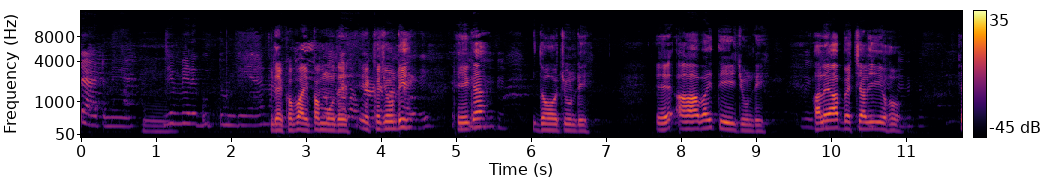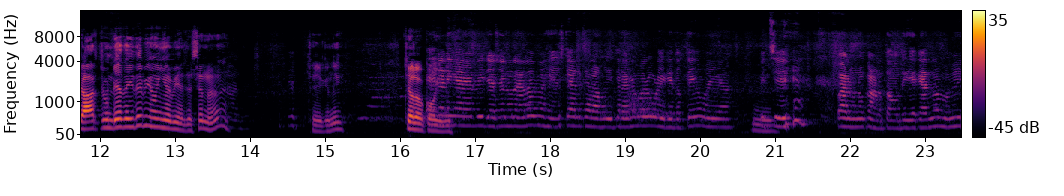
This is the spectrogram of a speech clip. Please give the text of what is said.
ਟੈਟ ਮੇ ਹੈ। ਜੇ ਮੇਰੇ ਗੁੱਤ ਹੁੰਦੀ ਹੈ ਨਾ। ਦੇਖੋ ਭਾਈ ਪੰਮੂ ਦੇ ਇੱਕ ਚੁੰਡੀ ਠੀਕ ਆ ਦੋ ਚੁੰਡੀ। ਇਹ ਆ ਬਾਈ ਤੀ ਚੁੰਡੀ। ਹਲੇ ਆ ਵਿੱਚ ਵਾਲੀ ਉਹ। ਚਾਰ ਚੁੰਡੀਆਂ ਤਾਂ ਇਹਦੇ ਵੀ ਹੋਈਆਂ ਵੀ ਆ ਜਸ਼ਨ। ਠੀਕ ਨਹੀਂ ਚਲੋ ਕੋਈ ਨਹੀਂ ਜਿਹੜੀ ਐ ਵੀ ਜਸ਼ਨ ਨੂੰ ਰਹਿੰਦਾ ਮੈਂ ਹੇਅਰ ਸਟਾਈਲ ਕਰਾਉਂਦੀ ਤੇ ਰਹਿਣਾ ਮੈਂ ਰੋੜੇ ਜੇ ਦਿੱਤੇ ਹੋਏ ਆ। ਪਿੱਛੇ ਪਰ ਮੈਨੂੰ ਕਣਤ ਆਉਂਦੀ ਹੈ ਕਹਿੰਦਾ ਮੰਮੀ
